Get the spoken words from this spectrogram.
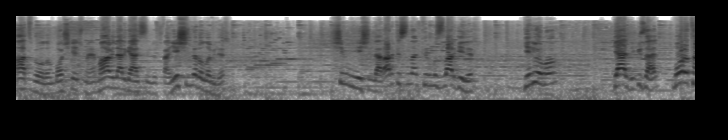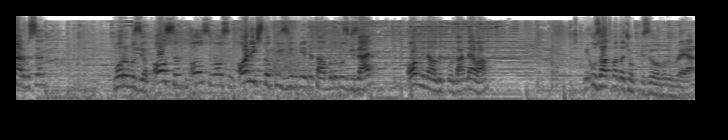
At be oğlum boş geçme. Maviler gelsin lütfen. Yeşiller olabilir. Şimdi yeşiller. Arkasından kırmızılar gelir. Geliyor mu? Geldi güzel. Mor atar mısın? Morumuz yok. Olsun olsun olsun. 10x 927 tambulumuz güzel. 10.000 aldık buradan devam. Bir uzatma da çok güzel olur buraya.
